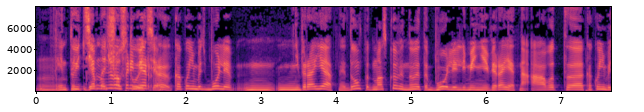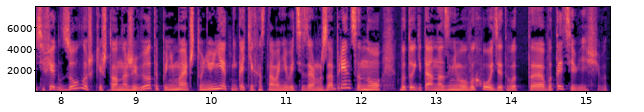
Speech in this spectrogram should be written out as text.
интуитивно Я чувствуете. например, э, какой-нибудь более невероятный дом в Подмосковье, но это более или менее вероятно, а вот э, какой-нибудь эффект Золушки, что она живет и понимает, что у нее нет никаких оснований выйти замуж за принца, но в итоге-то она за него выходит, вот, э, вот эти вещи, вот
